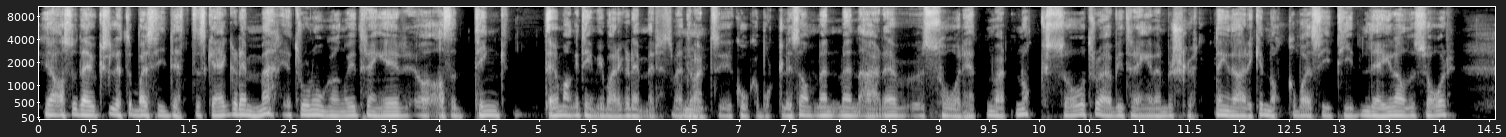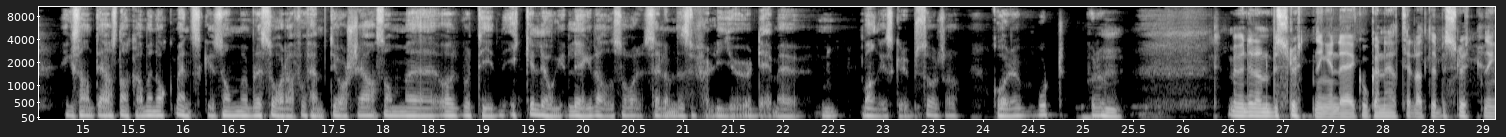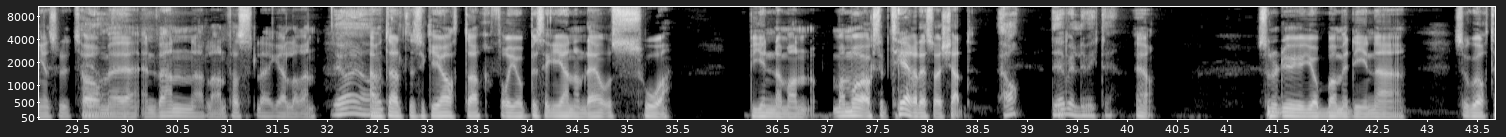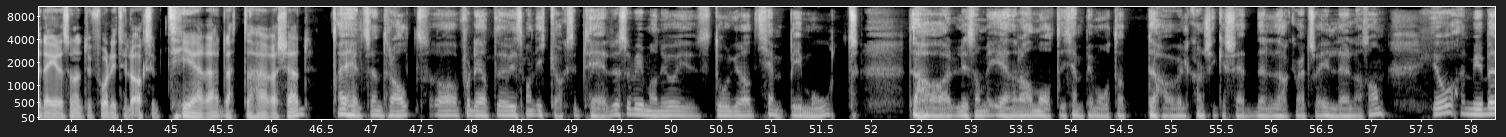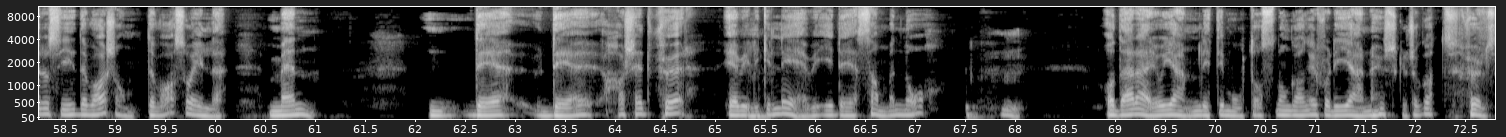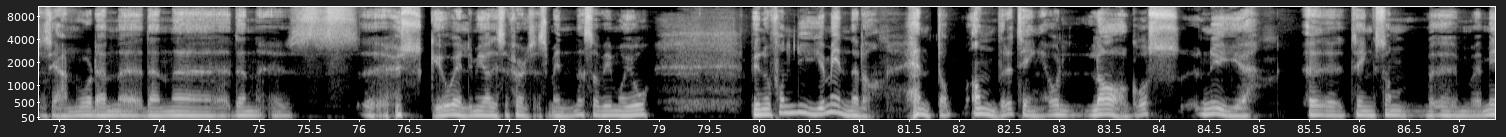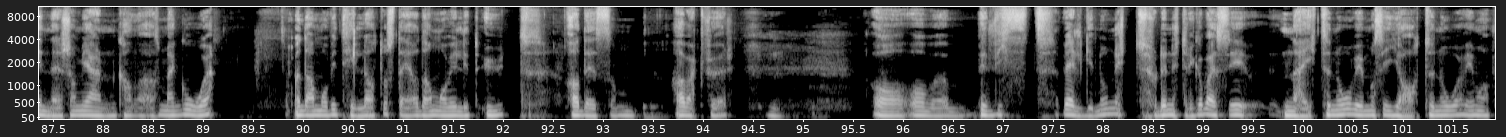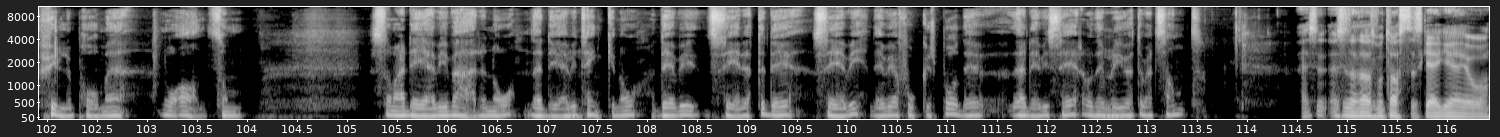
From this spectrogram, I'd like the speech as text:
Ja, altså Det er jo ikke så lett å bare si 'dette skal jeg glemme'. Jeg tror noen ganger vi trenger altså ting, Det er jo mange ting vi bare glemmer, som etter hvert koker bort, liksom. Men, men er det sårheten verdt nok, så tror jeg vi trenger en beslutning. Det er ikke nok å bare si 'tiden leger alle sår'. Ikke sant? Jeg har snakka med nok mennesker som ble såra for 50 år siden, som, eh, og hvor tiden ikke leger alle sår. Selv om det selvfølgelig gjør det med mange skrubbsår, så går det bort. For, å- Men det er denne beslutningen det koker ned til, at det er beslutningen som du tar med en venn eller en fastlege eller en Ja, ja. eventuelt en psykiater for å jobbe seg gjennom det, og så begynner man Man må akseptere det som har skjedd. ja, det er veldig viktig. Ja. Så når du jobber med dine som går til deg, er det sånn at du får dem til å akseptere dette her har skjedd? Det er helt sentralt, for fordi at hvis man ikke aksepterer det, så vil man jo i stor grad kjempe imot. Det har liksom en eller annen måte kjempe imot at det har vel kanskje ikke skjedd, eller det har ikke vært så ille, eller noe sånt. Jo, mye bedre å si det var sånn, det var så ille, men det, det har skjedd før. Jeg vil ikke leve i det samme nå. Og der er jo hjernen litt imot oss noen ganger, fordi hjernen husker så godt. Følelseshjernen vår, den, den, den s- husker jo veldig mye av disse følelsesminnene, så vi må jo begynne å få nye minner, da. Hente opp andre ting, og lage oss nye eh, ting som eh, minner som hjernen kan ha, som er gode. Men da må vi tillate oss det, og da må vi litt ut av det som har vært før og, og bevisst velge noe nytt. For det nytter ikke å bare si nei til noe, vi må si ja til noe. Vi må fylle på med noe annet som, som er det jeg vil være nå. Det er det jeg vil tenke nå. Det vi ser etter, det ser vi. Det vi har fokus på, det, det er det vi ser, og det blir jo etter hvert sant. Jeg syns, dette er så fantastisk. Jeg er jo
